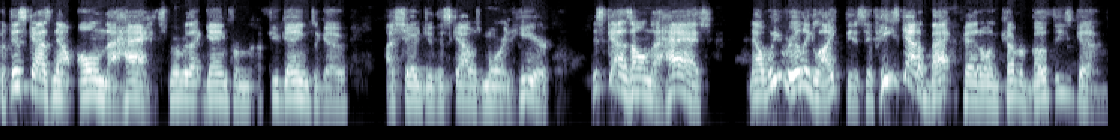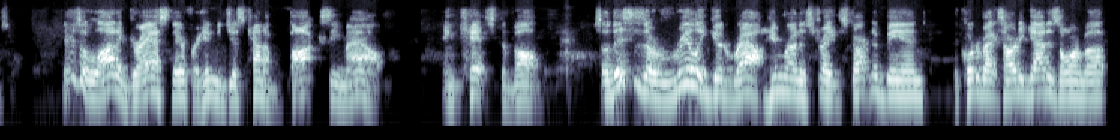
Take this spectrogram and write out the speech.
But this guy's now on the hash. Remember that game from a few games ago? I showed you this guy was more in here. This guy's on the hash. Now we really like this. If he's got a backpedal and cover both these goes, there's a lot of grass there for him to just kind of box him out and catch the ball. So this is a really good route, him running straight, starting to bend. The quarterback's already got his arm up.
